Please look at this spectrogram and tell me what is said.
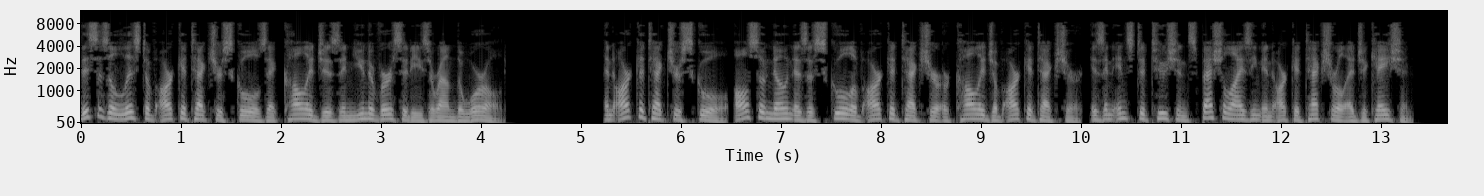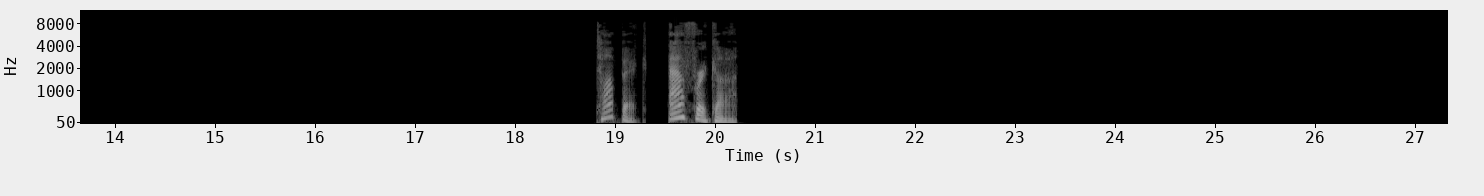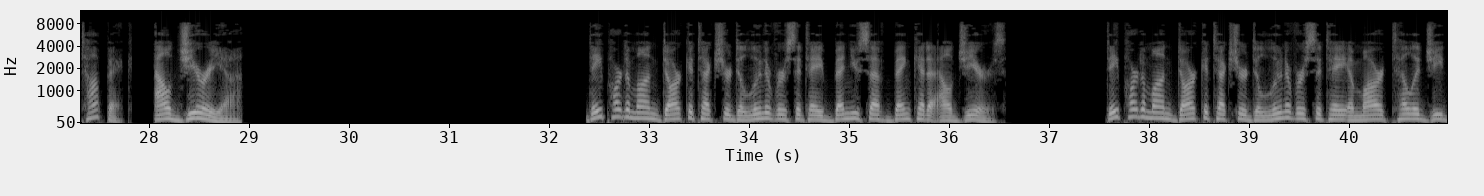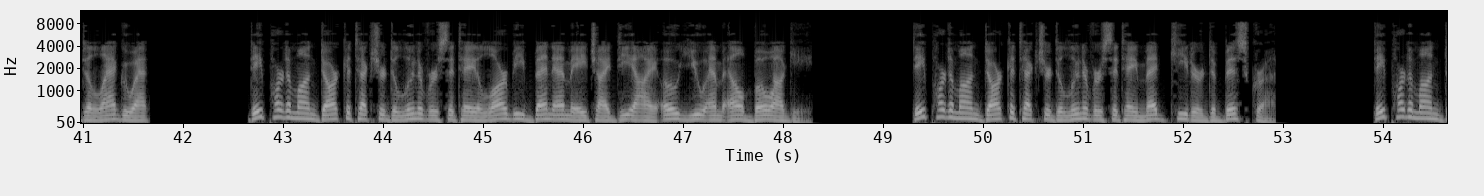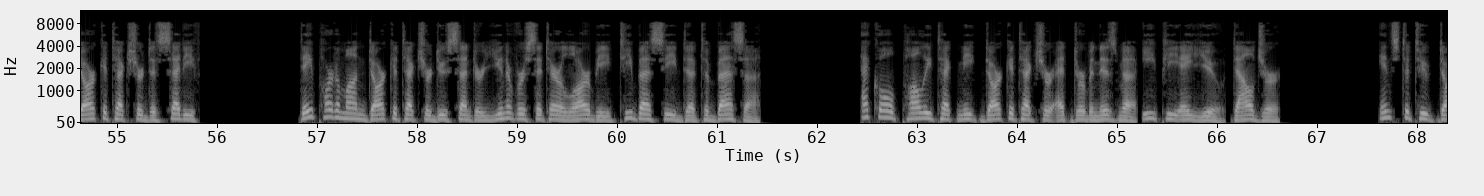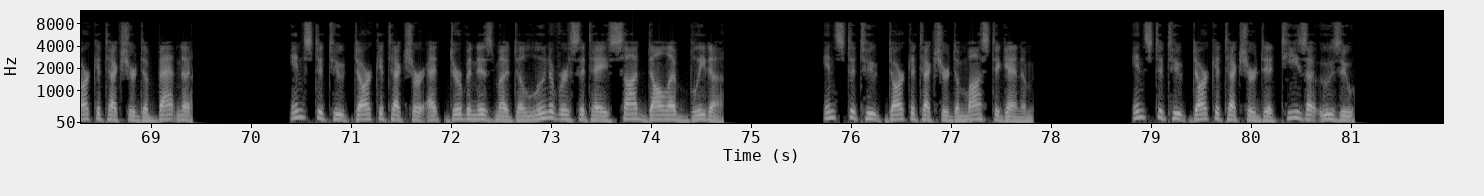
This is a list of architecture schools at colleges and universities around the world. An architecture school also known as a school of architecture or college of architecture, is an institution specializing in architectural education. Africa Algeria Département d'architecture de l'Université Ben Youssef Benkheda Algiers. Département d'architecture de l'Université Amar Telidji de Laghouat Département d'architecture de l'Université Larbi Ben Mhidiyouml Boagi. Département d'architecture de l'Université Med Keter de Biskra. Département d'architecture de Sétif Département d'architecture du Centre universitaire Larbi Tibesi de Tibessa École polytechnique d'architecture et d'urbanisme d'Alger. Institut d'architecture de Batna. Institut d'architecture et d'urbanisme de l'Université Saad Dahlab Blida. Institut d'architecture de Mostaganem Institut d'architecture de Tizi Ouzou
